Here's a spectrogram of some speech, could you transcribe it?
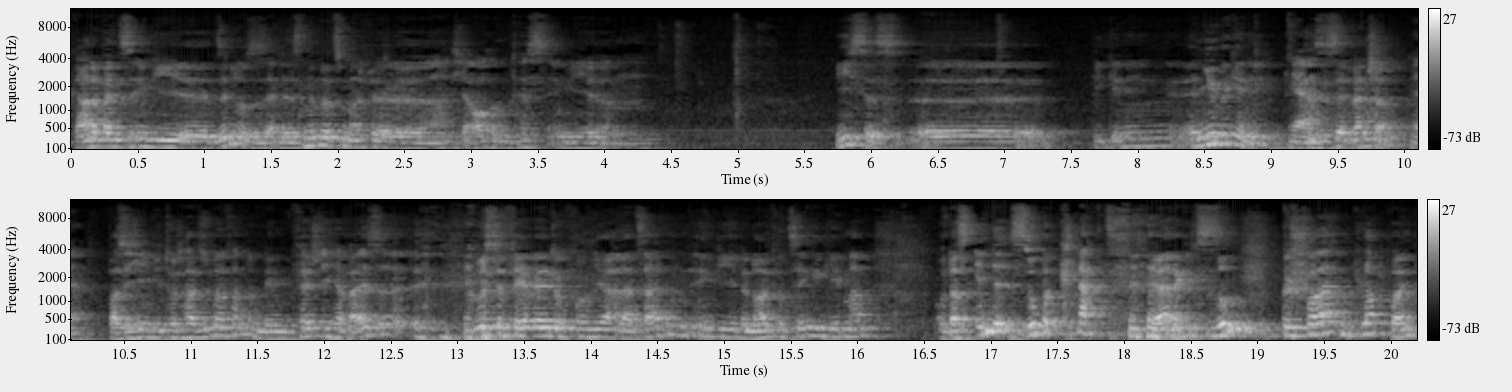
Gerade wenn es irgendwie äh, ein sinnloses Ende ist. Nimm mir zum Beispiel, äh, hatte ich ja auch im Test irgendwie, ähm, wie hieß es? Äh, Beginning, A New Beginning. Ja. Dieses Adventure. Ja. Was ich irgendwie total super fand und dem fälschlicherweise größte Fairwertung von mir aller Zeiten irgendwie eine 9 von 10 gegeben habe. Und das Ende ist so beknackt. Ja, da gibt es so einen bescheuerten Plotpoint,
